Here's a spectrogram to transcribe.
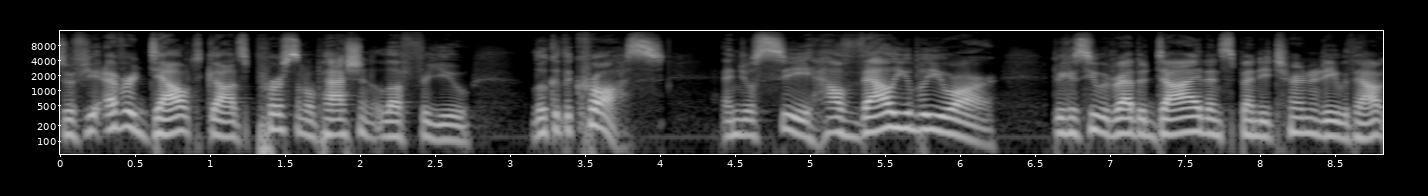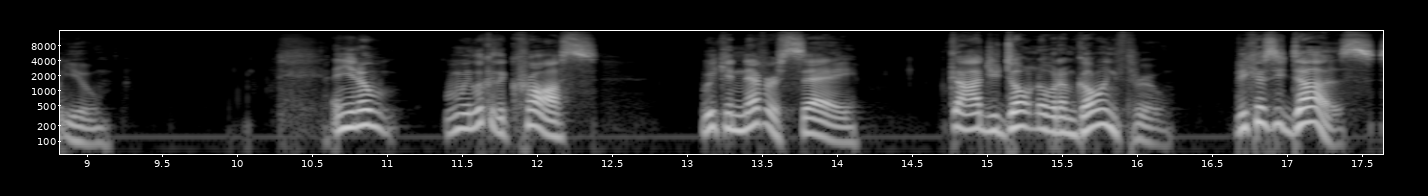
So if you ever doubt God's personal, passionate love for you, look at the cross and you'll see how valuable you are because he would rather die than spend eternity without you. And you know, when we look at the cross, we can never say, God, you don't know what I'm going through, because he does.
